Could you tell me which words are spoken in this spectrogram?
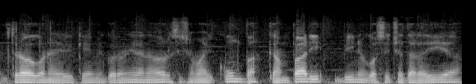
El trago con el que me coroné ganador se llama el Cumpa, Campari, vino cosecha tardía,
